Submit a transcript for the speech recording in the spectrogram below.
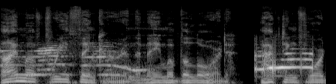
I'm a free thinker in the name of the Lord, acting for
